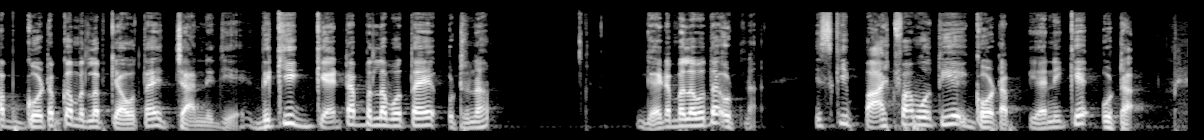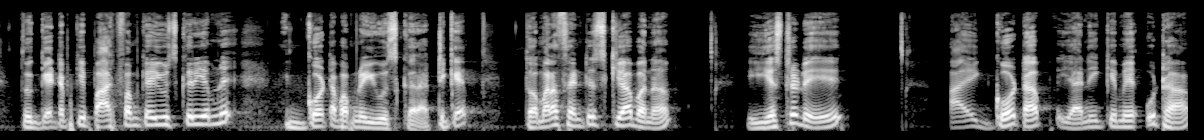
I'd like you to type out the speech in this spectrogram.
अब गोट अप का मतलब क्या होता है? जान लीजिए। देखिए, गेटअप मतलब होता है उठना। गेटअप मतलब होता है उठना। इसकी पास्ट फॉर्म होती है गोटअप, यानी कि उठा। तो गेटअप की पाँच फॉर्म क्या यूज़ करी हमने? गोटअप हमने यूज़ करा, ठीक है? तो हमारा सेंटेंस क्या बना? यस्टरडे आई गोट अप यानी कि मैं उठा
